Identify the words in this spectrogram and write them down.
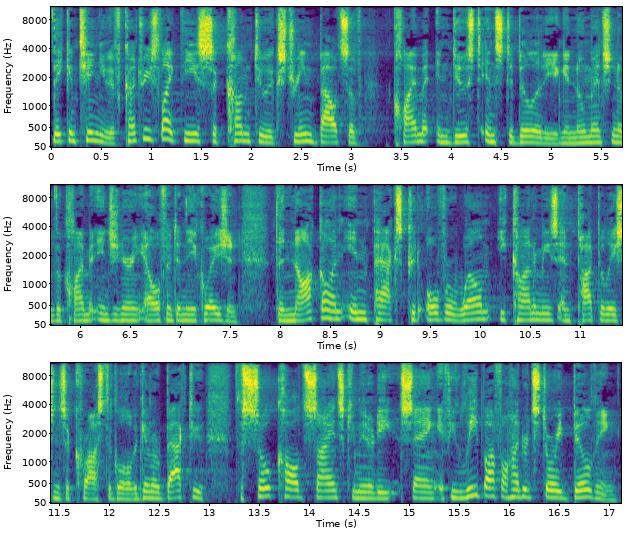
They continue if countries like these succumb to extreme bouts of climate induced instability, again, no mention of the climate engineering elephant in the equation, the knock on impacts could overwhelm economies and populations across the globe. Again, we're back to the so called science community saying if you leap off a 100 story building,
